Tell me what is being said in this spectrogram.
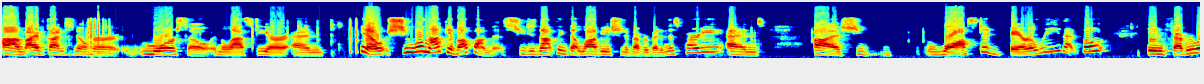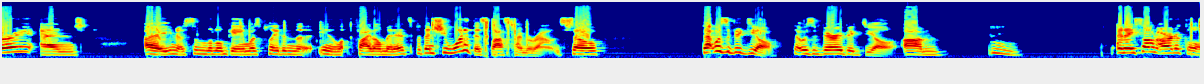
um, I've gotten to know her more so in the last year. And you know, she will not give up on this. She did not think that lobbyists should have ever been in this party, and uh, she lost it barely that vote in February, and. Uh, you know, some little game was played in the you know, final minutes, but then she won it this last time around. So that was a big deal. That was a very big deal. Um, and I saw an article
